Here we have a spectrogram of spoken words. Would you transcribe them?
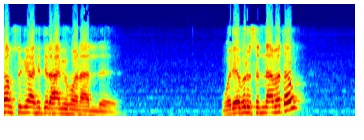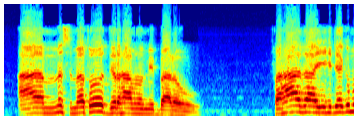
500 ድርሃም ይሆናል ወደ ብር ስናመጣው 500 ድርሃም ነው የሚባለው فهذا ይህ ደግሞ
